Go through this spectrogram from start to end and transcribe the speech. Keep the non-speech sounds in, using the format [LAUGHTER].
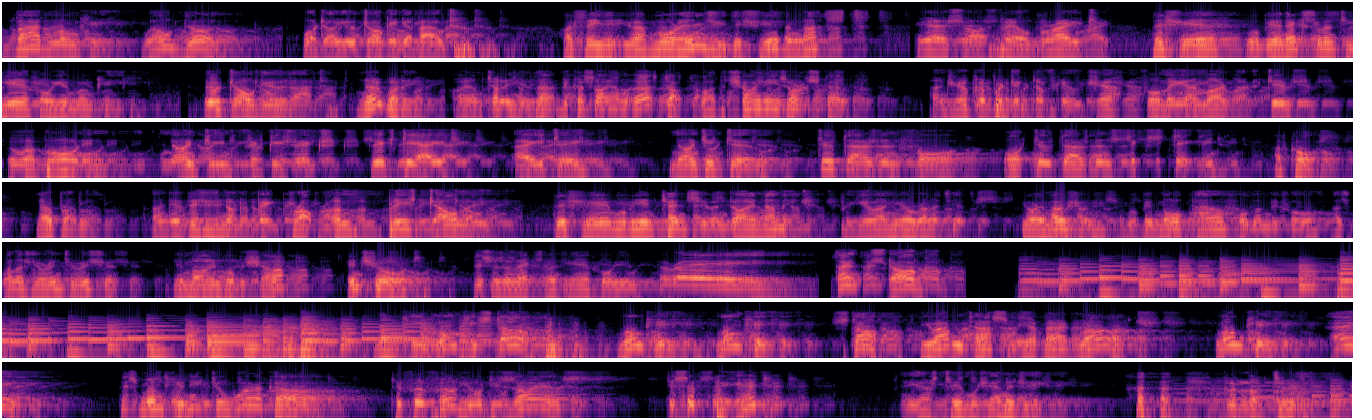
Bad, monkey. Well done. What are you talking about? I see that you have more energy this year than last. Yes, I feel great. This year will be an excellent year for you, monkey. Who told you that? Nobody. I am telling you that because I am Earth Dog by the Chinese horoscope. And you can predict the future for me and my relatives who are born in 1956, 68, 80, 92, 2004, or 2016? Of course. No problem. And if this is not a big problem, please tell me. This year will be intensive and dynamic for you and your relatives. Your emotions will be more powerful than before, as well as your intuition. Your mind will be sharp. In short, this is an excellent year for you. Hooray! Thanks, dog. Monkey, monkey, stop! Monkey, monkey, stop! You haven't asked me about March. Monkey, hey! This month you need to work hard to fulfill your desires. Disappeared? He has too much energy. [LAUGHS] Good luck to him.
